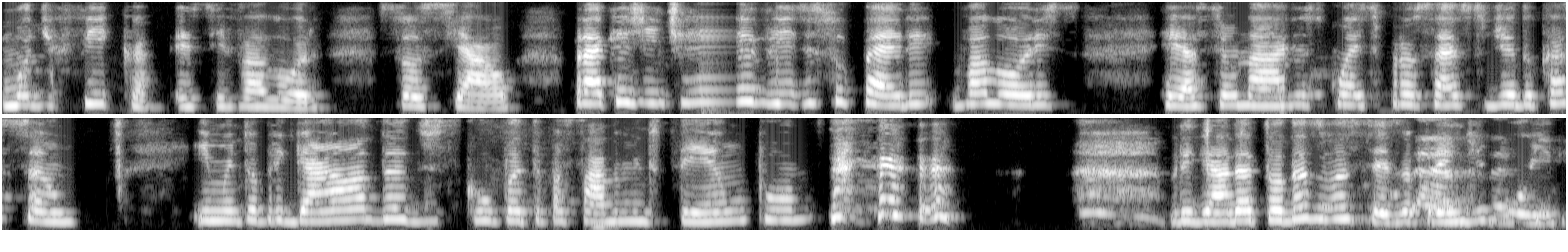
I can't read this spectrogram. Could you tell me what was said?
modifica esse valor social, para que a gente revise e supere valores reacionários com esse processo de educação. E muito obrigada, desculpa ter passado muito tempo. obrigada a todas vocês, aprendi muito.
